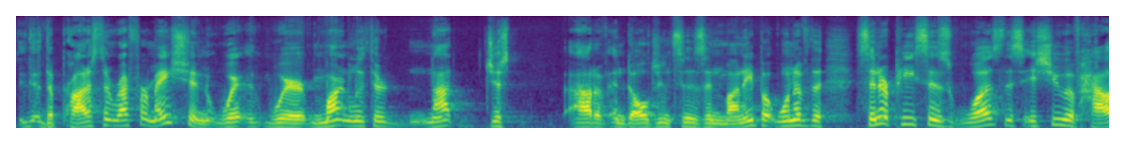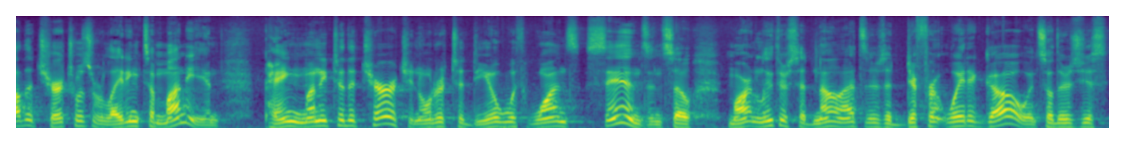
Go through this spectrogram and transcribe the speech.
the Protestant Reformation, where, where Martin Luther not just out of indulgences and money, but one of the centerpieces was this issue of how the church was relating to money and paying money to the church in order to deal with one's sins. And so Martin Luther said, no, there's a different way to go. And so there's just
